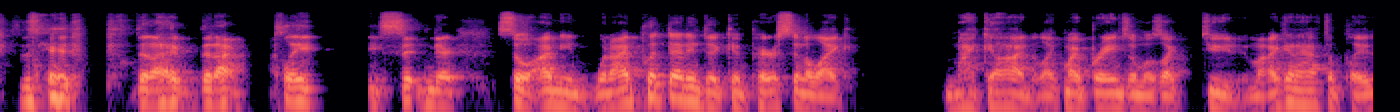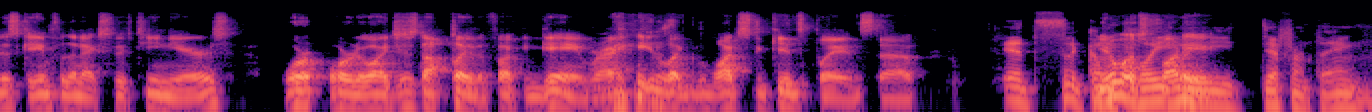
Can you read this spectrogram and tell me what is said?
that I that I played sitting there. So I mean, when I put that into comparison to like, my God, like my brain's almost like, dude, am I gonna have to play this game for the next 15 years? Or or do I just not play the fucking game, right? like watch the kids play and stuff. It's a You know completely different thing.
